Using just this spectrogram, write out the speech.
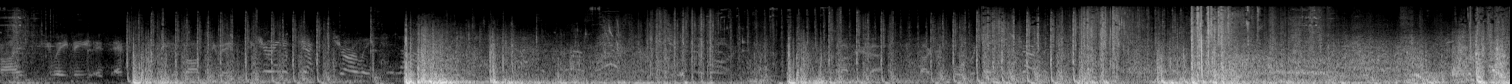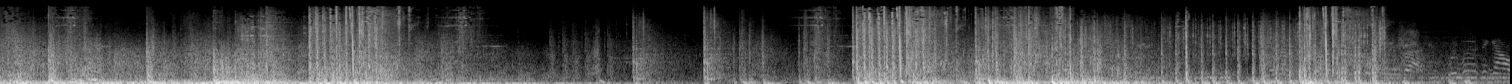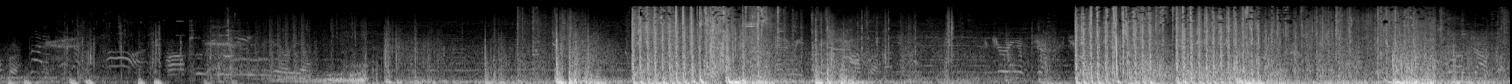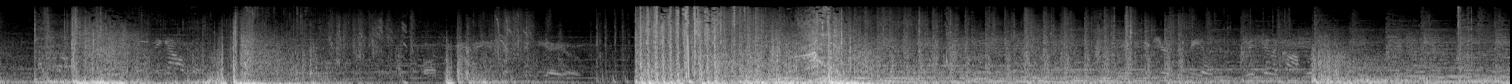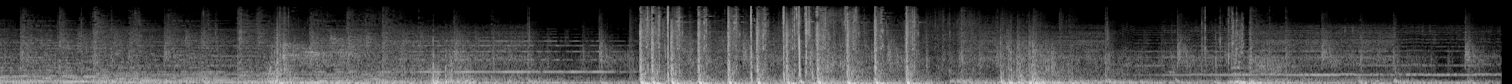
advised, UAV is exiting above UAV. Securing objective, Charlie. Copy that. Tiger 4. We're Charlie.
